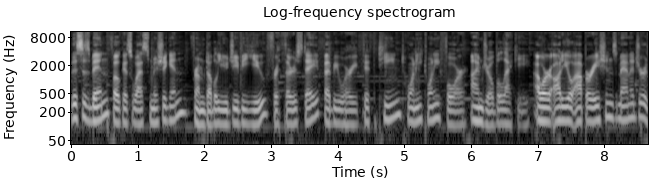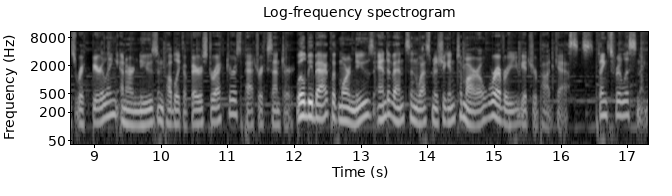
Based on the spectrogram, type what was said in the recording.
This has been Focus West Michigan from WGVU for Thursday, February 15, 2024. I'm Joe Balecki. Our audio operations manager is Rick Bierling, and our news and public affairs director is Patrick Center. We'll be back with more news and events in West Michigan tomorrow, wherever you get your podcasts. Thanks for listening.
